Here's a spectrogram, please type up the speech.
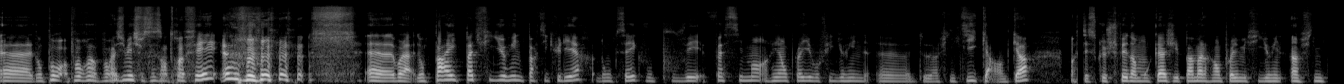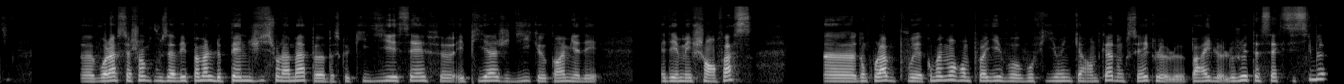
euh, donc pour, pour, pour résumer sur ces entrefaits, euh, voilà, donc pareil, pas de figurines particulières, donc c'est que vous pouvez facilement réemployer vos figurines euh, de Infinity 40k. Moi, c'est ce que je fais dans mon cas, j'ai pas mal réemployé mes figurines Infinity. Euh, voilà, sachant que vous avez pas mal de PNJ sur la map, euh, parce que qui dit SF euh, et pillage dit que quand même il y, a des- il y a des méchants en face. Euh, donc voilà, vous pouvez complètement remployer vos, vos figurines 40k. Donc c'est vrai que le, le- pareil, le, le jeu est assez accessible.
